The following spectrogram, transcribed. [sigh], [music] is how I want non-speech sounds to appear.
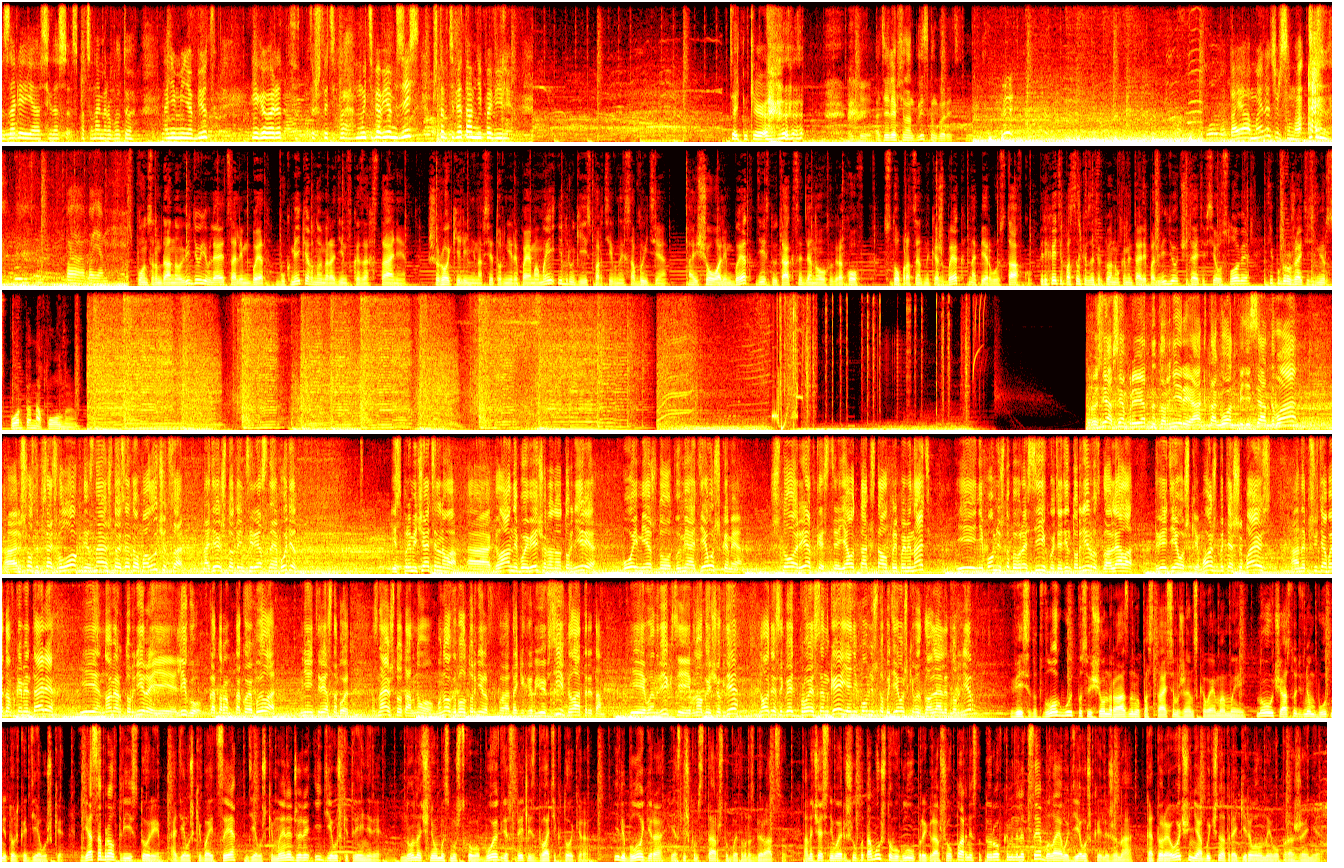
В зале я всегда с, с пацанами работаю. Они меня бьют и говорят, то, что типа мы тебя бьем здесь, чтобы тебя там не побили. Taking care. Окей. А тебе легче на английском говорить? Вот, а я менеджер сама [coughs] по боям. Спонсором данного видео является Олимбет, букмекер номер один в Казахстане. Широкие линии на все турниры по ММА и другие спортивные события. А еще у Олимбет действует акция для новых игроков – стопроцентный кэшбэк на первую ставку. Переходите по ссылке в закрепленном комментарии под видео, читайте все условия и погружайтесь в мир спорта на полную. Друзья, всем привет на турнире Октагон 52. А, решил записать влог, не знаю, что из этого получится. Надеюсь, что-то интересное будет. Из примечательного, а, главный бой вечера на турнире, бой между двумя девушками, что редкость. Я вот так стал припоминать, и не помню, чтобы в России хоть один турнир возглавляла две девушки. Может быть, ошибаюсь, а, напишите об этом в комментариях, и номер турнира, и лигу, в котором такое было, мне интересно будет. Знаю, что там, ну, много было турниров таких и в UFC, в Беллаторе там, и в Инвикте, и много еще где. Но вот если говорить про СНГ, я не помню, чтобы девушки возглавляли турнир. Весь этот влог будет посвящен разным ипостасям женского ММА, но участвовать в нем будут не только девушки. Я собрал три истории о девушке-бойце, девушке-менеджере и девушке-тренере. Но начнем мы с мужского боя, где встретились два тиктокера. Или блогера, я слишком стар, чтобы в этом разбираться. А начать с него я решил потому, что в углу проигравшего парня с татуировками на лице была его девушка или жена, которая очень необычно отреагировала на его поражение.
